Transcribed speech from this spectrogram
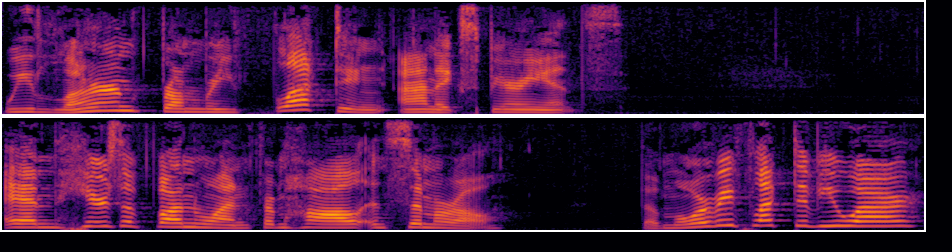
We learn from reflecting on experience. And here's a fun one from Hall and Simeral. The more reflective you are,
